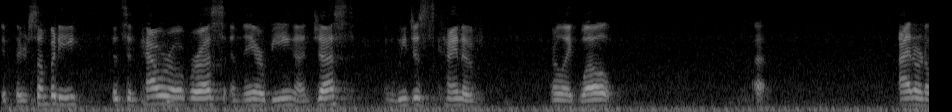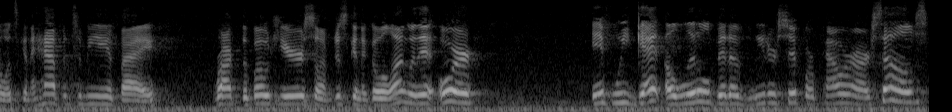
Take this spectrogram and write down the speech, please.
if there's somebody that's in power over us and they are being unjust and we just kind of are like well uh, i don't know what's going to happen to me if i rock the boat here so i'm just going to go along with it or if we get a little bit of leadership or power ourselves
